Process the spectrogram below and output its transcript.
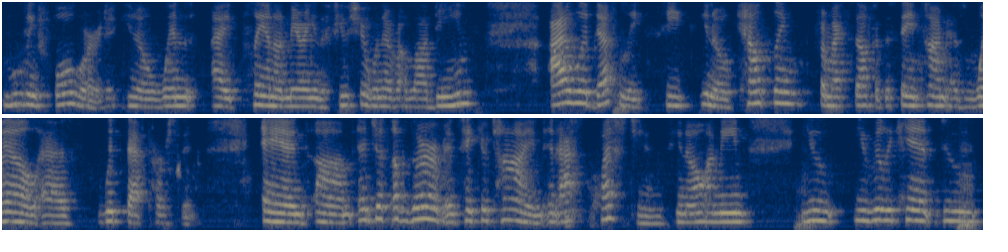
moving forward, you know, when I plan on marrying in the future, whenever Allah deems, I would definitely seek, you know, counseling for myself at the same time as well as with that person, and um, and just observe and take your time and ask questions. You know, I mean, you you really can't do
